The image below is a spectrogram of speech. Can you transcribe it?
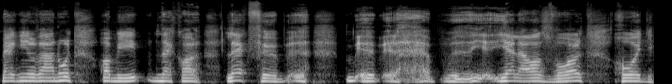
megnyilvánult, aminek a legfőbb jele az volt, hogy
